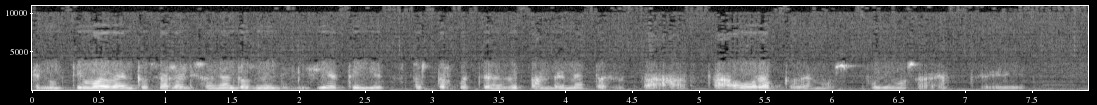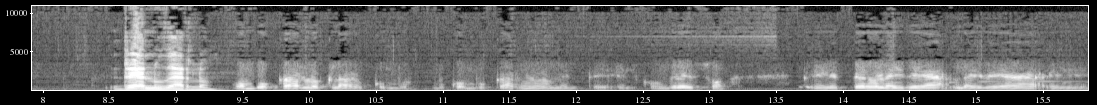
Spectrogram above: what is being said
el último evento se realizó en el 2017 y pues, por cuestiones de pandemia, pues hasta, ahora podemos pudimos este, reanudarlo. Convocarlo, claro, convocar nuevamente el Congreso, eh, pero la idea, la idea eh,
